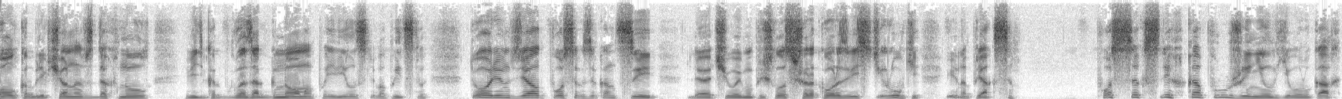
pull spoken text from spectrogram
Фолк облегченно вздохнул, видя, как в глазах гнома появилось любопытство. Торин взял посох за концы, для чего ему пришлось широко развести руки, и напрягся. Посох слегка пружинил в его руках,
